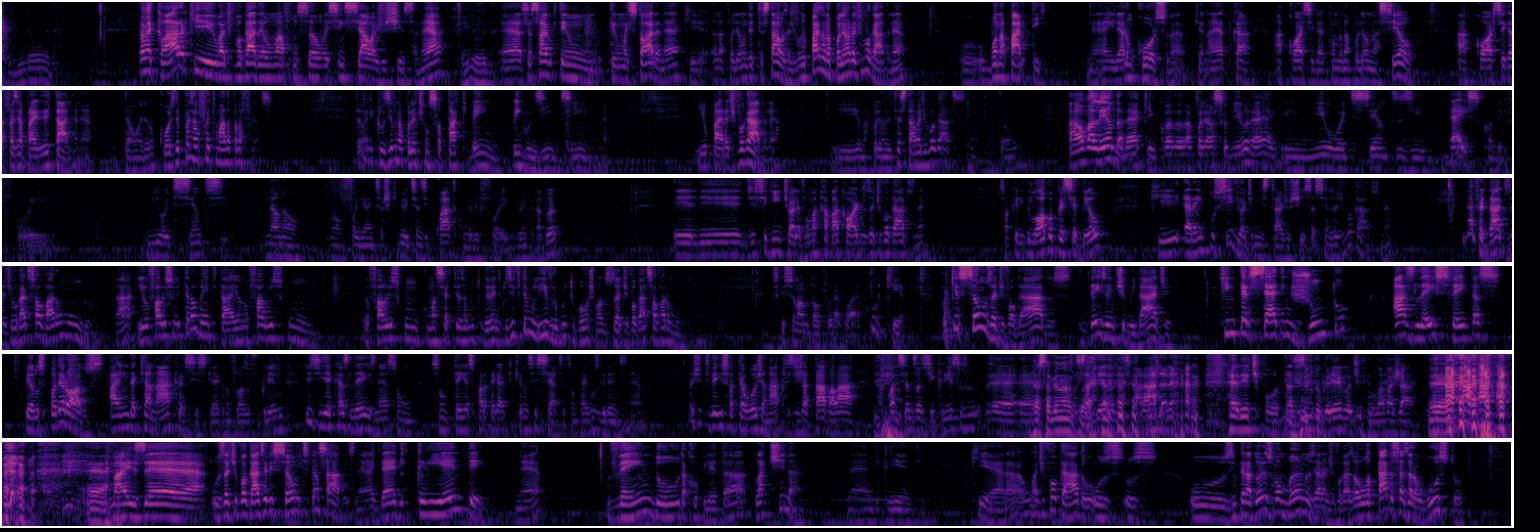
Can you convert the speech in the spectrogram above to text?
Então é claro que o advogado é uma função essencial à justiça, né? Sem dúvida. É, você sabe que tem, um, tem uma história, né? Que Napoleão detestava os advogados. O pai do Napoleão era advogado, né? O, o Bonaparte, né? Ele era um corso, né? Porque na época a Córcega, quando Napoleão nasceu, a Córcega fazia praia da Itália, né? Então ele era um corso. Depois ela foi tomada pela França. Então, ele, inclusive, Napoleão tinha um sotaque bem, bem ruinzinho, assim, né? E o pai era advogado, né? E o Napoleão detestava advogados. Né? há uma lenda, né, que quando Napoleão assumiu, né, em 1810, quando ele foi 1800 não, não, não foi antes, acho que 1804, quando ele foi o imperador, ele disse o seguinte, olha, vamos acabar com a ordem dos advogados, né? Só que ele logo percebeu que era impossível administrar a justiça sem os advogados, né? E na verdade, os advogados salvaram o mundo, tá? E eu falo isso literalmente, tá? Eu não falo isso com eu falo isso com, com, uma certeza muito grande. Inclusive, tem um livro muito bom chamado Os Advogados Salvaram o Mundo. Esqueci o nome do autor agora. Por quê? Porque são os advogados, desde a antiguidade, que intercedem junto às leis feitas pelos poderosos. Ainda que Anácrasis, que é um filósofo grego, dizia que as leis né, são, são teias para pegar pequenos insetos, então pegam os grandes. Né? A gente vê isso até hoje, Anácrasis já estava lá há 400 anos de Cristo. É, é, já sabendo, as... sabendo das paradas, né? Era tipo, traduzindo do grego, tipo, Lava Jato. É. é. Mas é, os advogados, eles são indispensáveis, né? A ideia de cliente, né? Vem do, da copileta latina? De cliente, que era um advogado. Os, os, os imperadores romanos eram advogados. O Otávio César Augusto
